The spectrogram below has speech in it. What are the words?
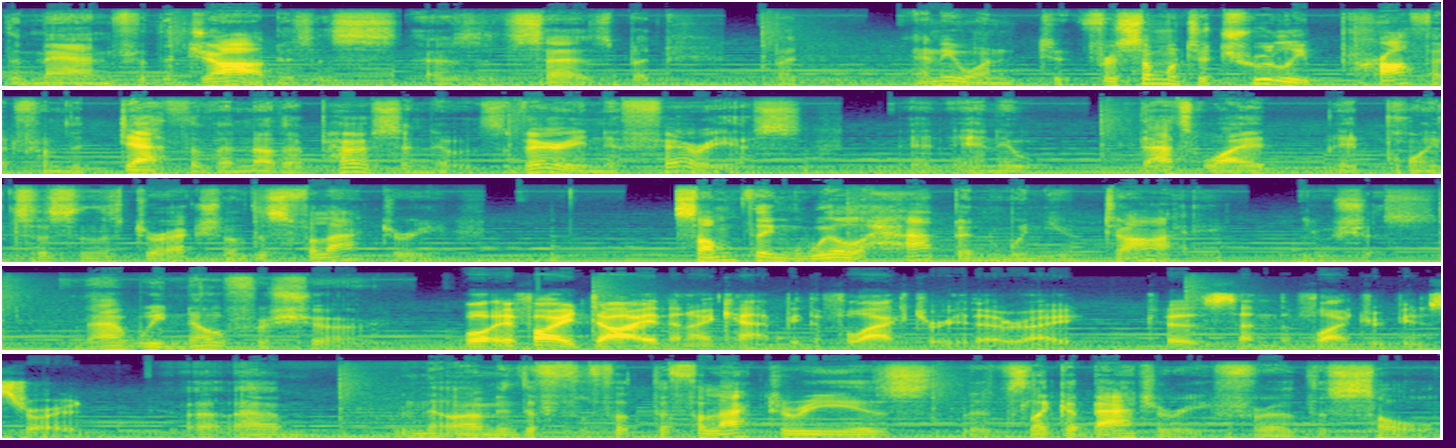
the man for the job, as it, as it says. But but anyone to, for someone to truly profit from the death of another person, it was very nefarious, and, and it, that's why it, it points us in the direction of this phylactery. Something will happen when you die, Lucius. That we know for sure. Well, if I die, then I can't be the phylactery, though, right? Because then the phylactery would be destroyed. Uh, um, no, I mean the ph- the phylactery is it's like a battery for the soul.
